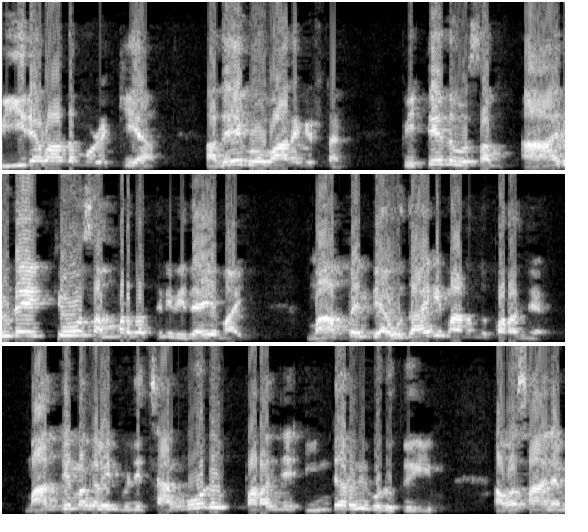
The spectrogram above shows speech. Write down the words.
വീരവാദം മുഴക്കിയ അതേ ഗോപാലകൃഷ്ണൻ പിറ്റേ ദിവസം ആരുടെയൊക്കെയോ സമ്മർദ്ദത്തിന് വിധേയമായി മാപ്പന്റെ ഔദാര്യമാണെന്ന് പറഞ്ഞ് മാധ്യമങ്ങളിൽ വിളിച്ച് അങ്ങോട്ട് പറഞ്ഞ് ഇന്റർവ്യൂ കൊടുക്കുകയും അവസാനം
